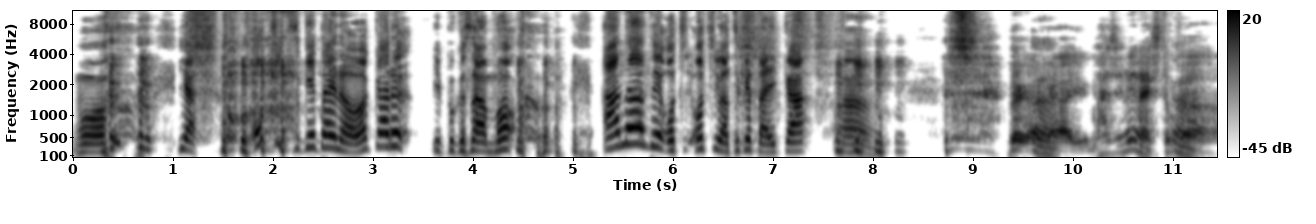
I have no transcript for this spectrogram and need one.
もう、いや、落ちつけたいのはわかる。一服さんも。穴で落ち、落ちはつけたらいかん。うん だからね、ああいう真面目な人が、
